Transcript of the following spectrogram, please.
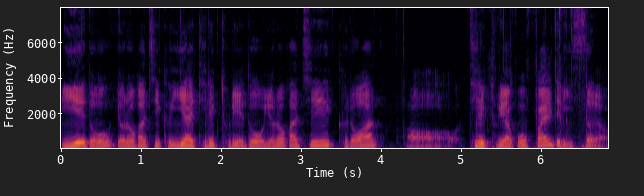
이에도 여러 가지 그 ER 디렉토리에도 여러 가지 그러한 어, 디렉토리하고 파일들이 있어요.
